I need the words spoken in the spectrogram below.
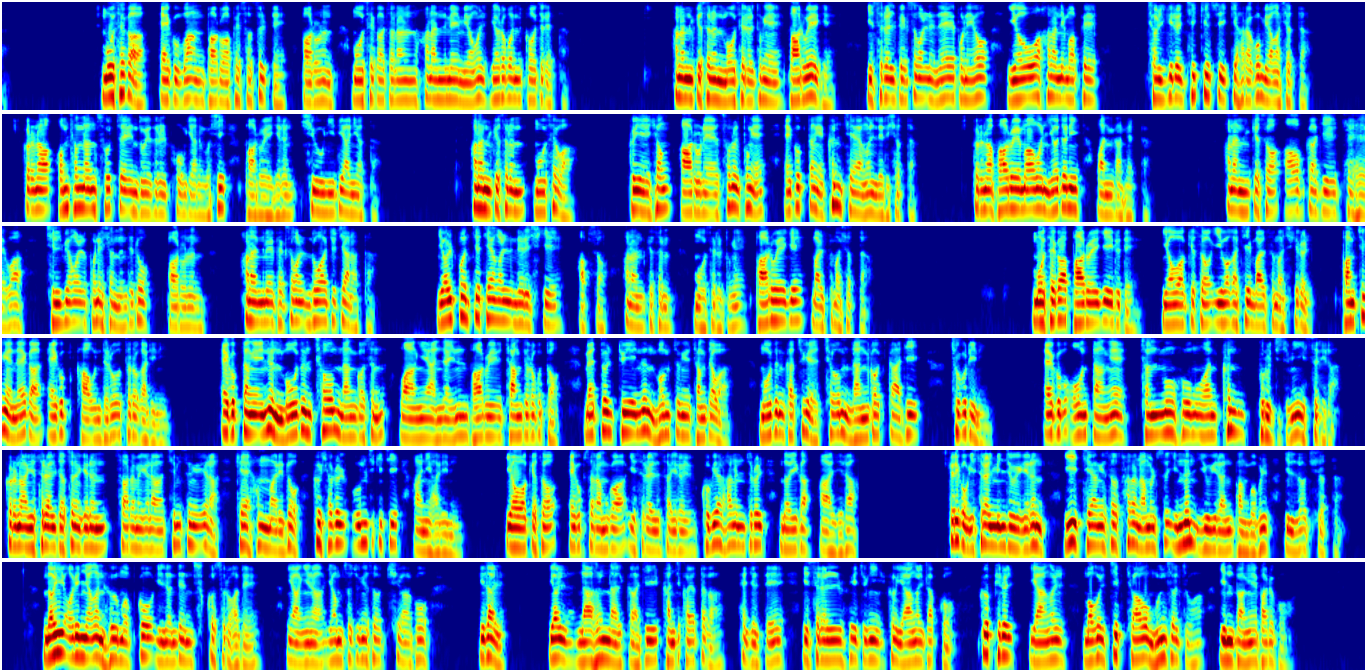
모세가 애굽 왕 바로 앞에 섰을 때 바로는 모세가 전하는 하나님의 명을 여러 번 거절했다. 하나님께서는 모세를 통해 바로에게 이스라엘 백성을 내보내어 여호와 하나님 앞에 절기를 지킬 수 있게 하라고 명하셨다. 그러나 엄청난 숫자의 노예들을 포기하는 것이 바로에게는 쉬운 일이 아니었다. 하나님께서는 모세와 그의 형 아론의 손을 통해 애굽 땅에 큰 재앙을 내리셨다. 그러나 바로의 마음은 여전히 완강했다. 하나님께서 아홉 가지의 재해와 질병을 보내셨는데도 바로는 하나님의 백성을 놓아주지 않았다. 열 번째 재앙을 내리시기에 앞서 하나님께서는 모세를 통해 바로에게 말씀하셨다. 모세가 바로에게 이르되 여호와께서 이와 같이 말씀하시기를 밤중에 내가 애굽 가운데로 들어가리니. 애굽 땅에 있는 모든 처음 난 것은 왕위에 앉아 있는 바로의 장조로부터 맷돌 뒤에 있는 몸종의 장자와 모든 가축의 처음 난 것까지 죽으리니. 애굽 온 땅에 전무후무한 큰 부르짖음이 있으리라. 그러나 이스라엘 자손에게는 사람에게나 짐승에게나 개 한 마리도 그 혀를 움직이지 아니하리니 여호와께서 애굽 사람과 이스라엘 사이를 구별하는 줄을 너희가 알리라. 그리고 이스라엘 민족에게는 이 재앙에서 살아남을 수 있는 유일한 방법을 일러 주셨다. 너희 어린 양은 흠 없고 일련된 수컷으로 하되 양이나 염소 중에서 취하고 이달 열 나흔 날까지 간직하였다가 해질 때에 이스라엘 회중이 그 양을 잡고 그 피를 양을 먹을 집 좌우 문설주와 인방에 바르고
